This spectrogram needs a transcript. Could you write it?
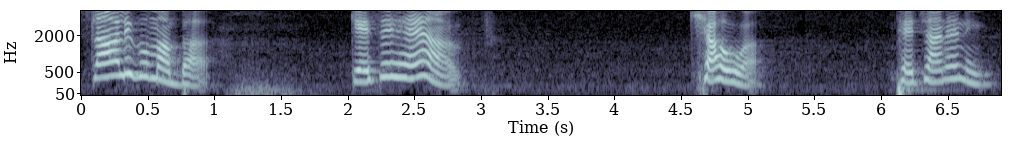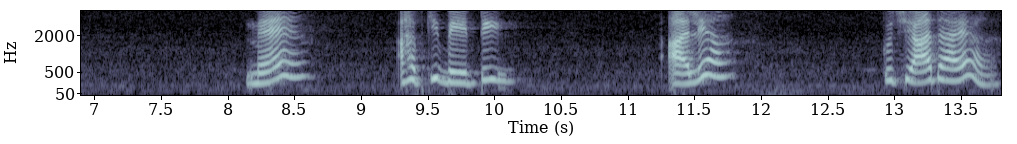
सलामकुम अब्बा। कैसे हैं आप? क्या हुआ? पहचाना नहीं। मैं आपकी बेटी, आलिया। कुछ याद आया?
